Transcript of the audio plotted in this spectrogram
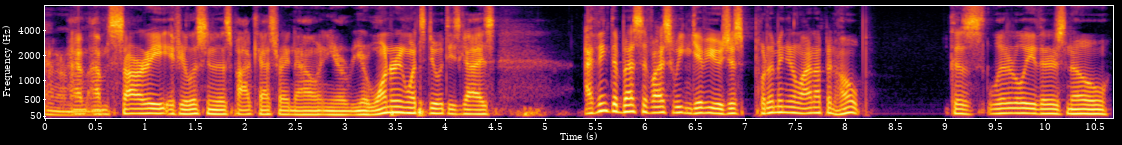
I don't know. I'm, I'm sorry if you're listening to this podcast right now and you're you're wondering what to do with these guys. I think the best advice we can give you is just put them in your lineup and hope, because literally there's no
